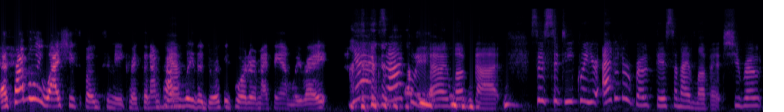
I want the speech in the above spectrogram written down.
that's probably why she spoke to me, Kristen. I'm probably yeah. the Dorothy Porter of my family, right? Yeah, exactly. I love that. So, Sadeqa, your editor wrote this, and I love it. She wrote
